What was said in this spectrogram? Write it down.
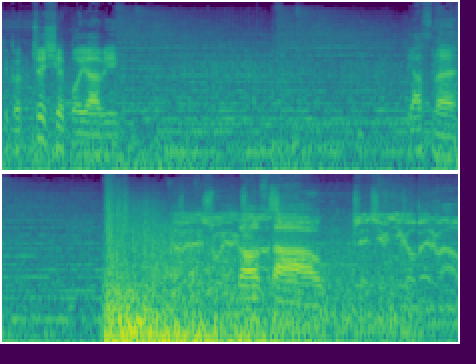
Tylko czy się pojawi? Jasne. Weszło jak Dostał. Przeciwnik oberwał.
